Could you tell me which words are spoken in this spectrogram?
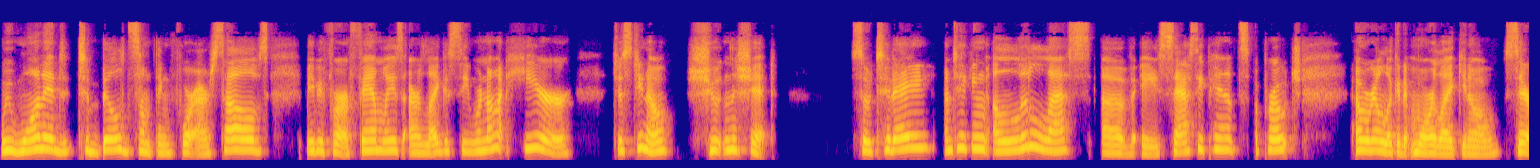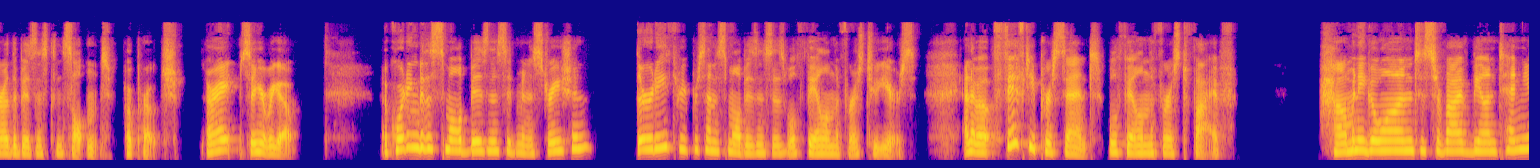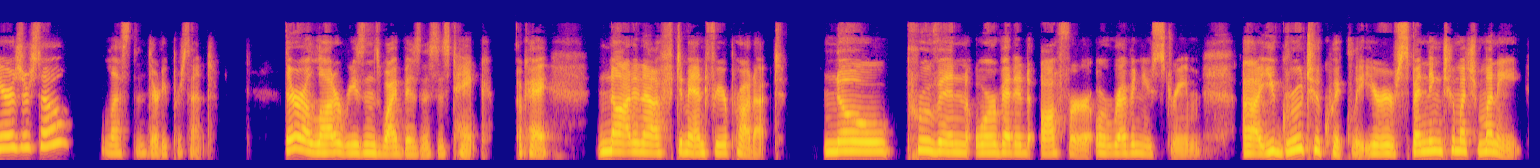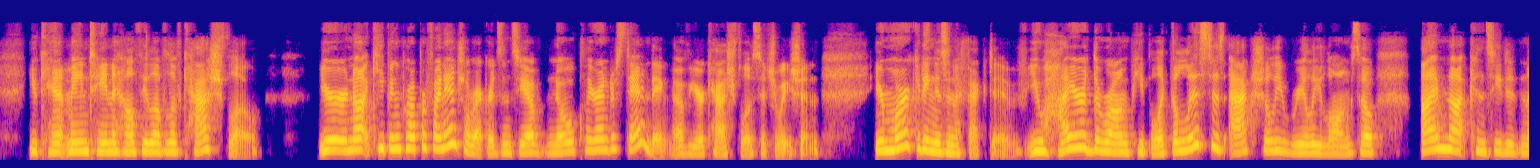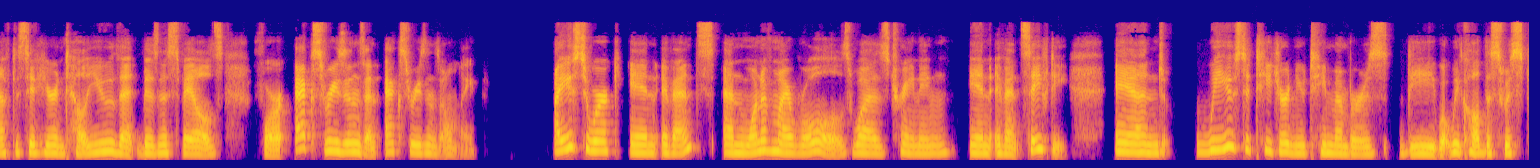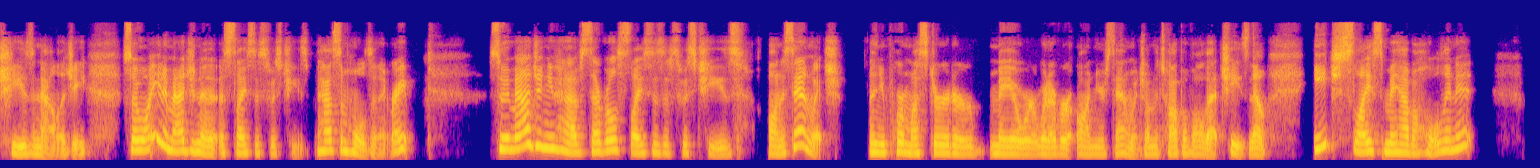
We wanted to build something for ourselves, maybe for our families, our legacy. We're not here just, you know, shooting the shit. So today I'm taking a little less of a sassy pants approach, and we're going to look at it more like, you know, Sarah, the business consultant approach. All right. So here we go. According to the Small Business Administration, 33% of small businesses will fail in the first two years, and about 50% will fail in the first five. How many go on to survive beyond 10 years or so? Less than 30%. There are a lot of reasons why businesses tank. Okay. Not enough demand for your product. No proven or vetted offer or revenue stream. Uh, you grew too quickly. You're spending too much money. You can't maintain a healthy level of cash flow. You're not keeping proper financial records since you have no clear understanding of your cash flow situation. Your marketing isn't effective. You hired the wrong people. Like the list is actually really long. So I'm not conceited enough to sit here and tell you that business fails for X reasons and X reasons only. I used to work in events, and one of my roles was training in event safety. And we used to teach our new team members the what we called the Swiss cheese analogy. So I want you to imagine a, a slice of Swiss cheese. It has some holes in it, right? So imagine you have several slices of Swiss cheese on a sandwich and you pour mustard or mayo or whatever on your sandwich on the top of all that cheese. Now, each slice may have a hole in it,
